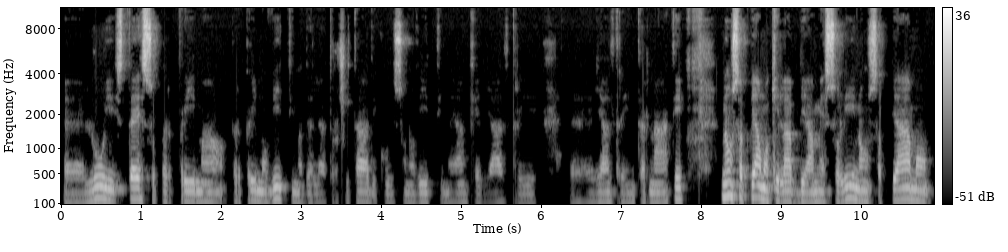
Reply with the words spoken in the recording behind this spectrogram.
eh, lui stesso per, prima, per, primo vittima delle atrocità di cui sono vittime anche gli altri, eh, gli altri internati. Non sappiamo chi l'abbia messo lì, non sappiamo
